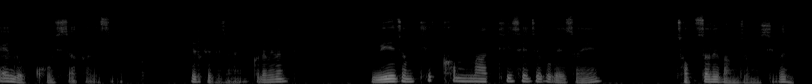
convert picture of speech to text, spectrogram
해놓고 시작하겠습니다. 이렇게 되잖아요. 그러면은 위의 점 t, t 세제곱에서의 접선의 방정식은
